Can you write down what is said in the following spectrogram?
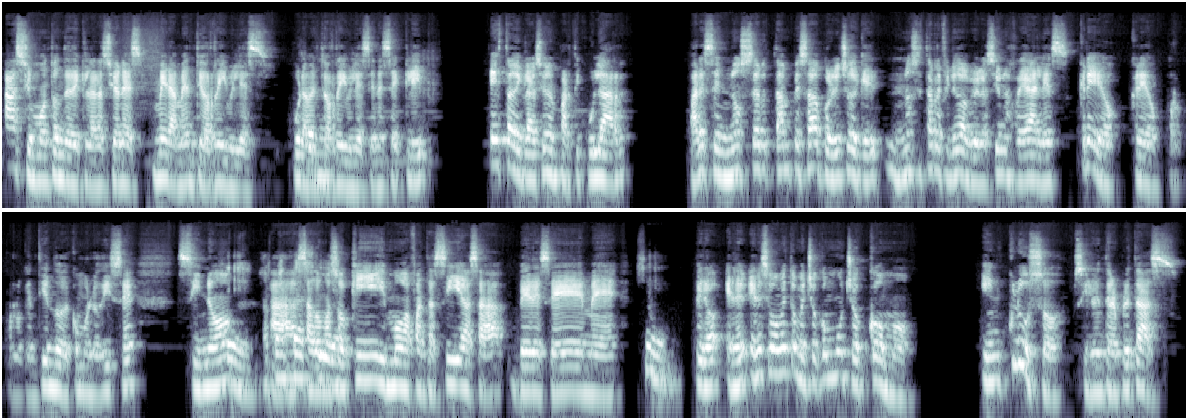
hace un montón de declaraciones meramente horribles, puramente horribles en ese clip, esta declaración en particular parece no ser tan pesada por el hecho de que no se está refiriendo a violaciones reales, creo, creo, por, por lo que entiendo de cómo lo dice, sino a, sadomasoquismo, a fantasías, a BDSM. Pero en, ese momento me chocó mucho cómo, incluso si lo interpretás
